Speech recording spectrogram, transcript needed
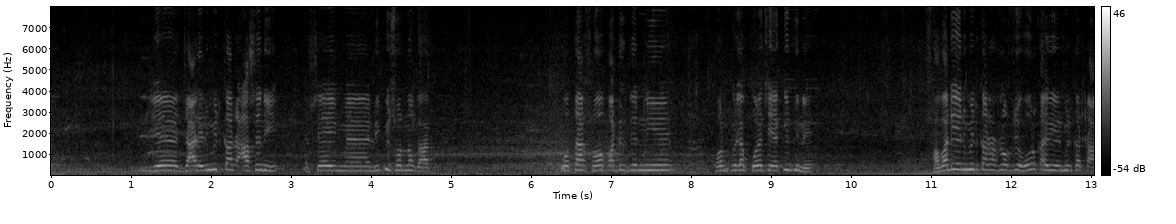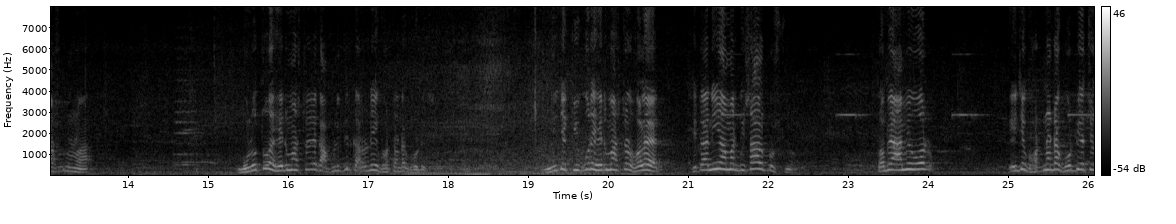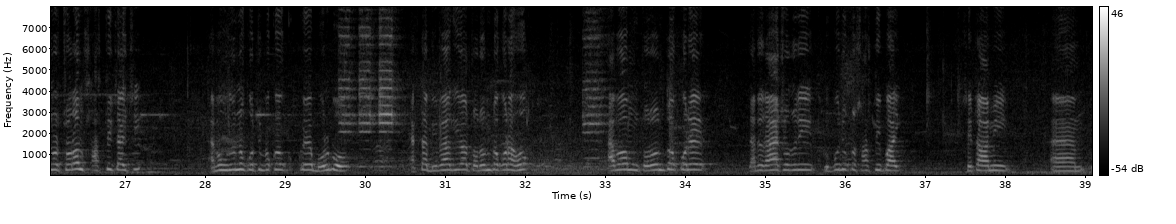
যে যার এডমিট কার্ড আসেনি, সেই লিপি স্বর্ণকার, ও তার সহপাঠীদের নিয়ে ফর্ম ফিল আপ করেছে একই দিনে। সবারই এডমিট কার্ড আসলো, অথচ ওর কাছে এডমিট কার্ডটা আসলো না। মূলত হেডমাস্টারের গাফলিতির কারণে এই ঘটনাটা ঘটেছে। যে কী করে হেডমাস্টার হলেন, সেটা নিয়ে আমার বিশাল প্রশ্ন। তবে আমি ওর, এই যে ঘটনাটা ঘটিয়েছেন, ওর চরম শাস্তি চাইছি এবং উন্নয়ন কর্তৃপক্ষকে বলব একটা বিভাগীয় তদন্ত করা হোক এবং তদন্ত করে যাতে রায় চৌধুরী উপযুক্ত শাস্তি পায়, সেটা আমি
